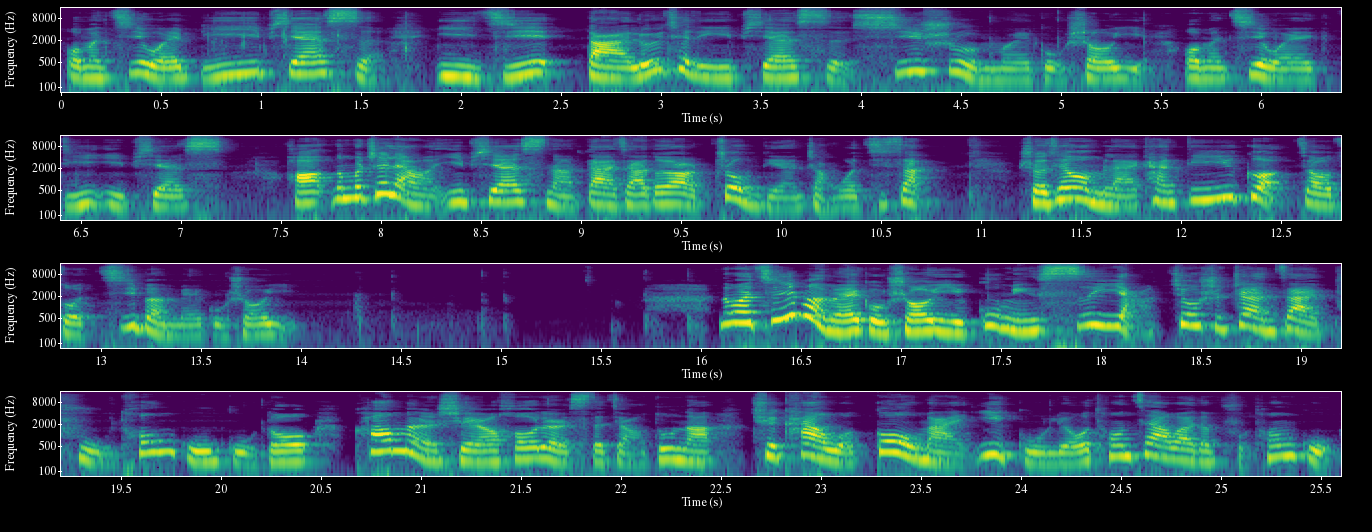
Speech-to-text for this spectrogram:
我们记为 BEPS，以及 Diluted EPS 悉数每股收益，我们记为 DEPS。好，那么这两个 EPS 呢，大家都要重点掌握计算。首先，我们来看第一个，叫做基本每股收益。那么基本每股收益，顾名思义啊，就是站在普通股股东 （Common Shareholders） 的角度呢，去看我购买一股流通在外的普通股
